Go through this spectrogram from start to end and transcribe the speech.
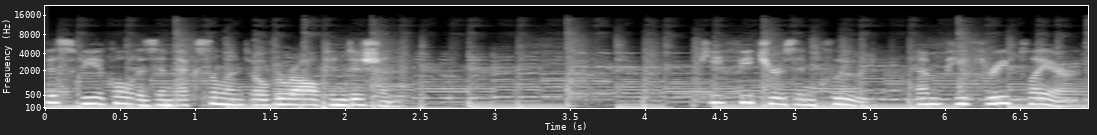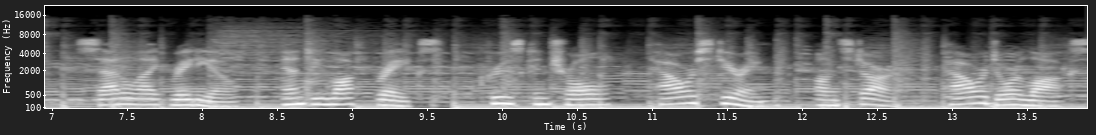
This vehicle is in excellent overall condition. Key features include, MP3 player, satellite radio, anti-lock brakes, cruise control, power steering, OnStar, power door locks,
